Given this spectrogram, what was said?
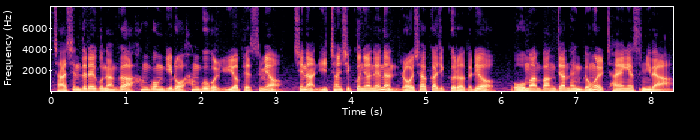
자신들의 군함과 항공기로 한국을 위협했으며 지난 2019년에는 러시아까지 끌어들여 오만방자한 행동을 자행했습니다.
